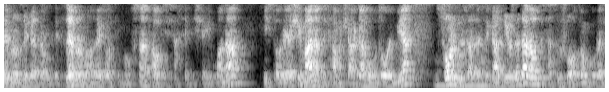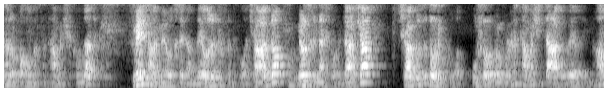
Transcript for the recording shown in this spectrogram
LeBron-ზე გადავიდეთ. LeBron-მა რეკორდი მოხსნა, თავისი სახელი შეიყვანა ისტორიაში, მანამდე თამაში არ გამოუტოვებია. სოლიდურ სტატებზე გადიოდა და როდესაც უშუალო კონკურენტთან ოკლაჰომასთან თამაში ჰქონდათ, მესამე მეოთხედამდე 34 ქულა ჩააგდო, მეოთხე ნახევარი დარჩა, ჩააგდო ზუსტ ორი ქულა. უშუალო კონკურენტთან თამაში წააგო LA-მ, ხო?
